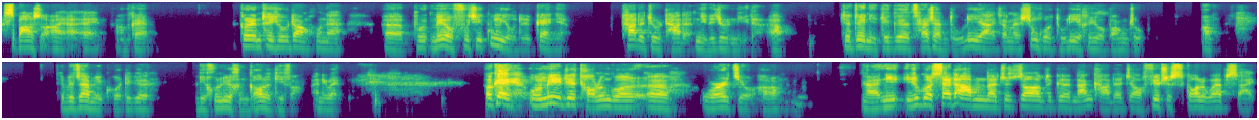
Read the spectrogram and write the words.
spousal IRA，OK？个人退休账户呢，呃，不没有夫妻共有的概念，他的就是他的，你的就是你的啊。这对你这个财产独立啊，将来生活独立很有帮助啊。特别在美国这个离婚率很高的地方。Anyway，OK，我们一直讨论过呃五二九啊啊，你如果 set up 呢，就知道这个南卡的叫 Future Scholar website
